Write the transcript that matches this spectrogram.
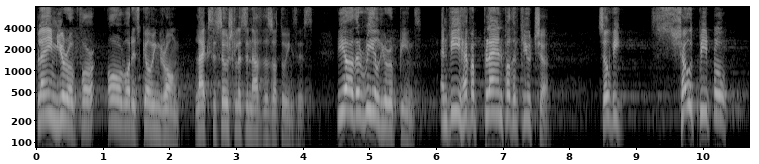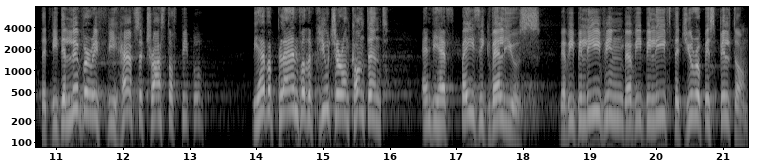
blame Europe for all what is going wrong, like the socialists and others are doing this. We are the real Europeans, and we have a plan for the future. So we showed people that we deliver if we have the trust of people. We have a plan for the future on content, and we have basic values where we believe in, where we believe that Europe is built on.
